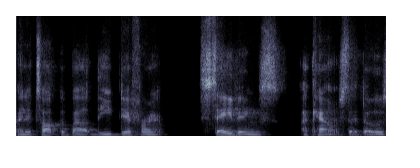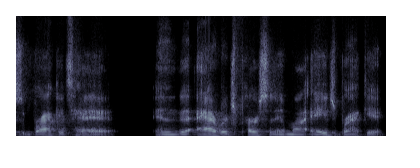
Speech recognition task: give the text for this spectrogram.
and it talked about the different savings accounts that those brackets had and the average person in my age bracket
